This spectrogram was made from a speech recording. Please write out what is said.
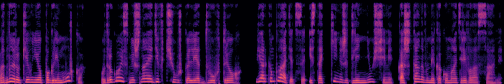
В одной руке у нее погремушка, в другой смешная девчушка лет двух-трех, в ярком платьице и с такими же длиннющими, каштановыми, как у матери, волосами.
